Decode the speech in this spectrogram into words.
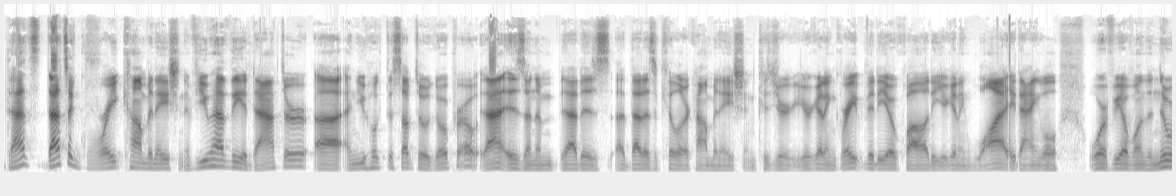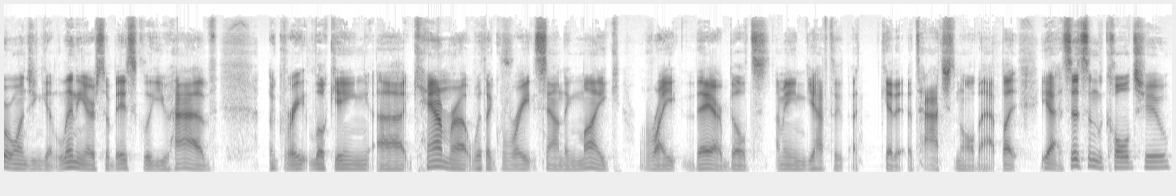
That's that's a great combination. If you have the adapter uh, and you hook this up to a GoPro, that is an um, that is uh, that is a killer combination because you're you're getting great video quality, you're getting wide angle, or if you have one of the newer ones, you can get linear. So basically, you have a great looking uh, camera with a great sounding mic right there built. I mean, you have to uh, get it attached and all that. But yeah, it sits in the cold shoe.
